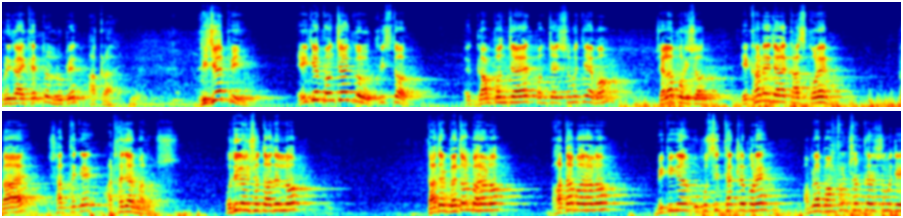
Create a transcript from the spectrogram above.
মৃগায় ক্ষেত্র, লুটের আঁকড়ায় বিজেপি, এই যে পঞ্চায়েতগুলো, ত্রিস্তর গ্রাম পঞ্চায়েত পঞ্চায়েত সমিতি এবং জেলা পরিষদ, এখানে যারা কাজ করেন, প্রায় সাত থেকে আট হাজার মানুষ। অধিকাংশ তাদের লোক, তাদের বেতন বাড়ালো, ভাতা বাড়ালো, মিটিংয়ে উপস্থিত থাকলে পরে আমরা বামফ্রন্ট সরকারের সময় যে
